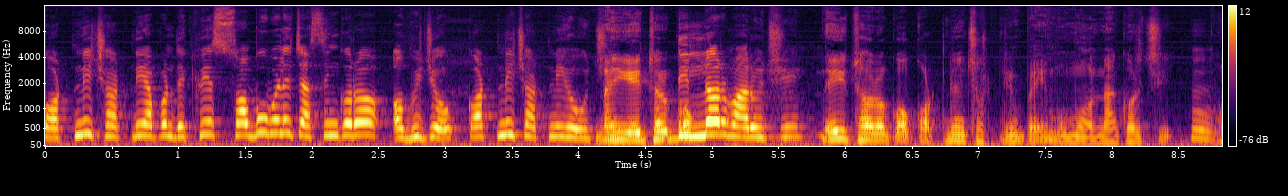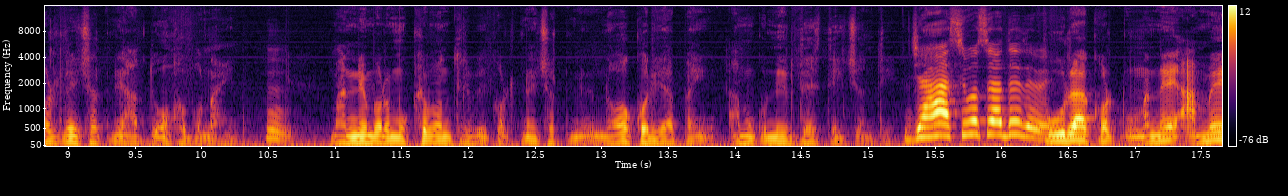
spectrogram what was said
କଟନୀ ଛଟନୀ ଆପଣ ଦେଖିବେ ସବୁବେଳେ ଚାଷୀଙ୍କର ଅଭିଯୋଗ କଟନୀ ଛଟନୀ ହେଉଛି ଡିଲର ମାରୁଛି ଏଇଥରକ କଟନୀ ଛଟନୀ ପାଇଁ ମୁଁ ମନା କରିଛି କଟନୀ ଛଟନୀ ଆଦୌ ହେବ ନାହିଁ ମାନ୍ୟବର ମୁଖ୍ୟମନ୍ତ୍ରୀ ବି କଟନୀ ଛଟନୀ ନ କରିବା ପାଇଁ ଆମକୁ ନିର୍ଦ୍ଦେଶ ଦେଇଛନ୍ତି ଯାହା ଆସିବ ସେହା ଦେଇଦେବେ ପୁରା ମାନେ ଆମେ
